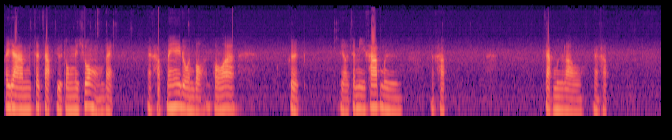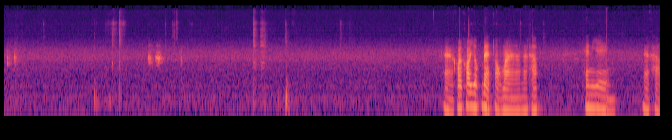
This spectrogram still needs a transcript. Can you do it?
พยายามจะจับอยู่ตรงในช่วงของแบตนะครับ ไม่ให้โดนบอร์ดเพราะว่าเกิดเดี๋ยวจะมีคาบมือนะครับ จากมือเรานะครับ ค่อยๆยกแบตออกมานะครับ แค่นี้เองนะครับ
